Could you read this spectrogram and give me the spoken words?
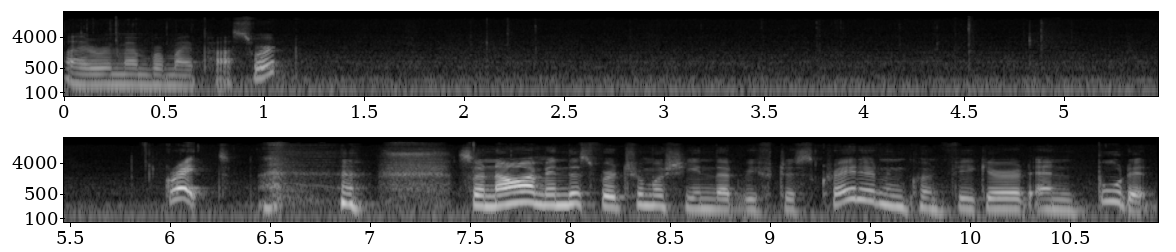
I remember my password. Great. so now I'm in this virtual machine that we've just created and configured and booted.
